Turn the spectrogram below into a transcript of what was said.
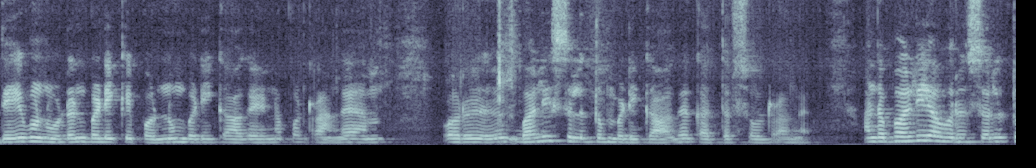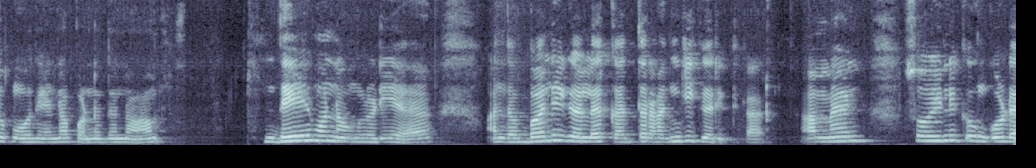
தேவன் உடன்படிக்கை பண்ணும்படிக்காக என்ன பண்ணுறாங்க ஒரு பலி செலுத்தும்படிக்காக கத்தர் சொல்கிறாங்க அந்த பலி அவர் செலுத்தும் போது என்ன பண்ணுதுன்னா தேவன் அவங்களுடைய அந்த பலிகளை கத்தர் அங்கீகரிக்கிறார். அமேன் ஸோ இன்றைக்கும் கூட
